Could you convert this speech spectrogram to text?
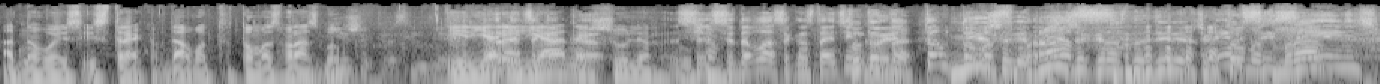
одного из, из треков. Да, вот Томас Мраз был. Илья, Нравится, Илья э, Шулер. С- еще. Седовласый Константин говорит, там Томас Мраз, Миша Краснодеревчик, Томас Мраз.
